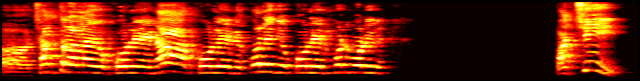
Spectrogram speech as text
છાત્રાલયો ખોલે, ને આ ખોલે ને કોલેજો ખોલે ને મોટી મોટી પછી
